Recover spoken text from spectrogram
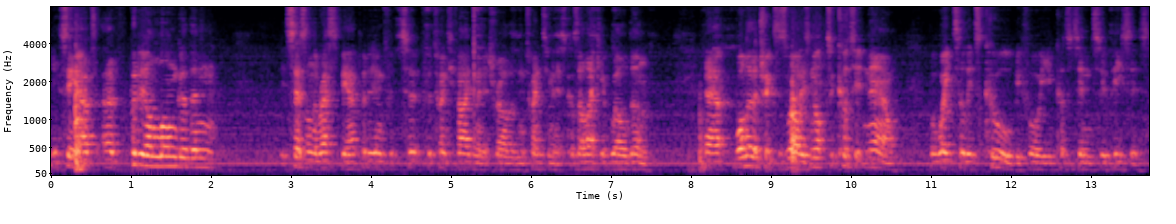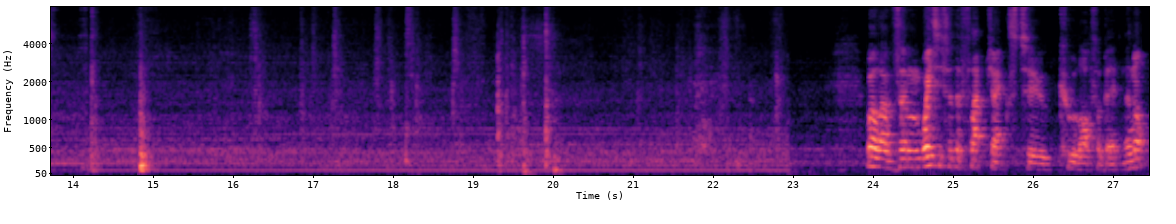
You can see I've, I've put it on longer than it says on the recipe. I put it in for, for 25 minutes rather than 20 minutes because I like it well done. Now one of the tricks as well is not to cut it now but wait till it's cool before you cut it into pieces. Well, I've um, waited for the flapjacks to cool off a bit. They're not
